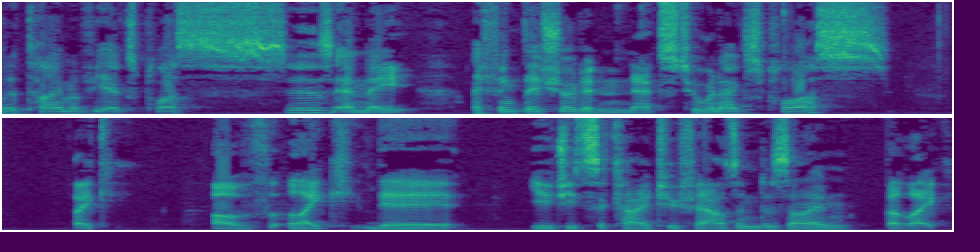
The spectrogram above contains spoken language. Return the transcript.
the time of the X pluses, and they, I think they showed it next to an X plus, like of like the Yuji Sakai 2000 design, but like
